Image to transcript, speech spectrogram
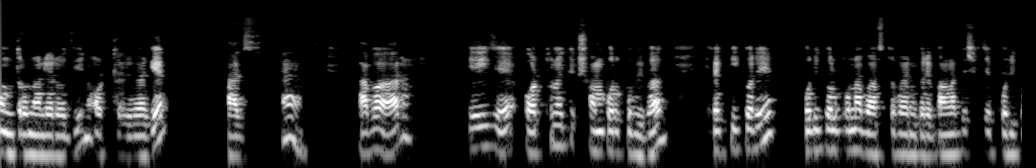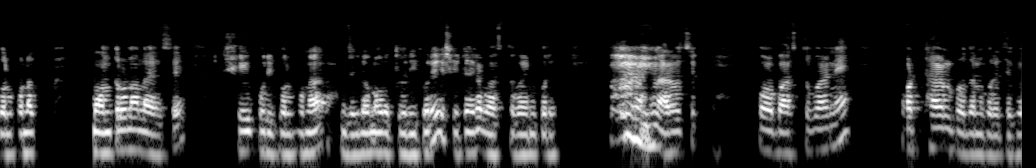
মন্ত্রণালয়ের অধীন অর্থ বিভাগের কাজ হ্যাঁ? আবার এই যে অর্থনৈতিক সম্পর্ক বিভাগ এটা কি করে? পরিকল্পনা বাস্তবায়ন করে। বাংলাদেশের যে পরিকল্পনা মন্ত্রণালয় আছে, সেই পরিকল্পনা যেগুলো ওরা তৈরি করে, সেটা এরা বাস্তবায়ন করে। আর হচ্ছে বাস্তবায়নে অর্থায়ন প্রদান করে থাকে।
